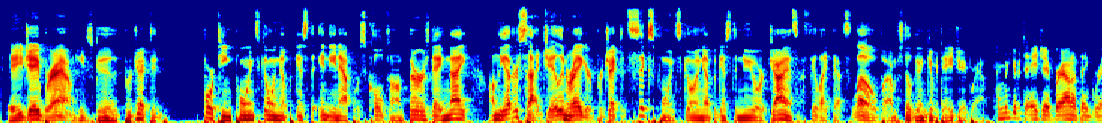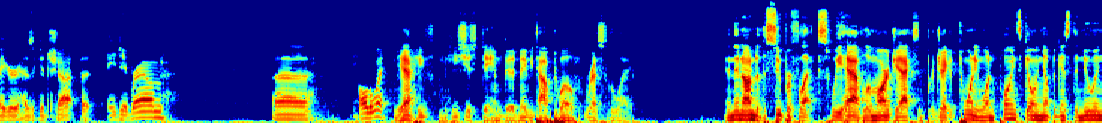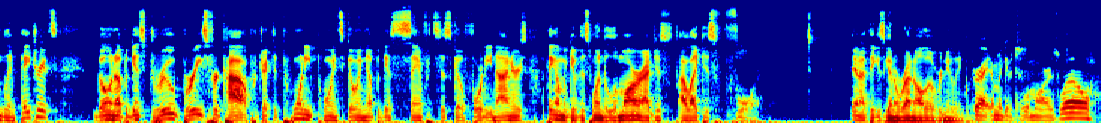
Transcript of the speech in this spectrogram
AJ Brown, he's good. Projected 14 points going up against the Indianapolis Colts on Thursday night. On the other side, Jalen Reagor projected six points going up against the New York Giants. I feel like that's low, but I'm still going to give it to AJ Brown. I'm gonna give it to AJ Brown. I think Rager has a good shot, but AJ Brown, uh, all the way. Yeah, he's he's just damn good. Maybe top 12 rest of the way. And then on to the super flex. We have Lamar Jackson projected 21 points going up against the New England Patriots. Going up against Drew Brees for Kyle, projected 20 points going up against the San Francisco 49ers. I think I'm going to give this one to Lamar. I just I like his floor. And I think he's going to run all over New England. Right, I'm gonna give it to Lamar as well.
